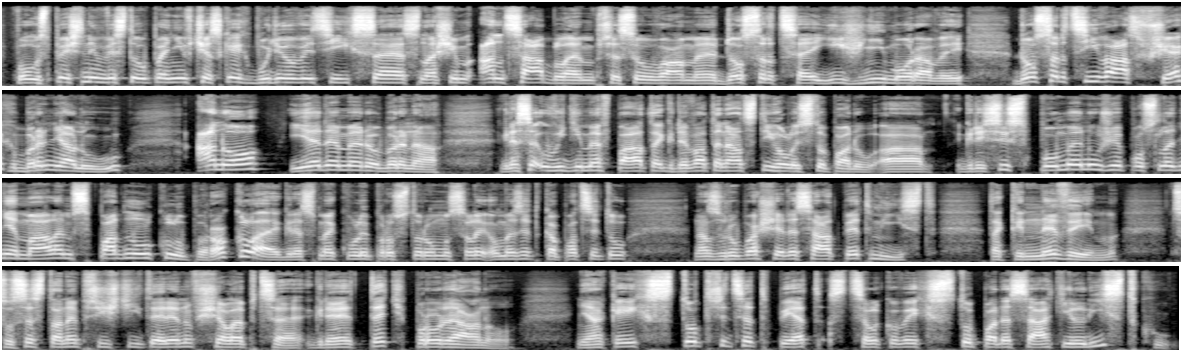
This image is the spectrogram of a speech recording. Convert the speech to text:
Po úspěšném vystoupení v Českých Budějovicích se s naším ansáblem přesouváme do srdce Jižní Moravy, do srdcí vás všech Brňanů ano, jedeme do Brna, kde se uvidíme v pátek 19. listopadu. A když si vzpomenu, že posledně málem spadnul klub Rokle, kde jsme kvůli prostoru museli omezit kapacitu na zhruba 65 míst, tak nevím, co se stane příští týden v Šelepce, kde je teď prodáno nějakých 135 z celkových 150 lístků.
